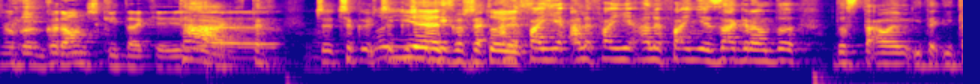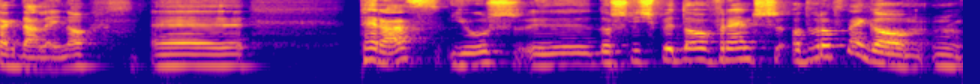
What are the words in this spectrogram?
No go- gorączki takiej, Tak, że... tak czy, czegoś, No czegoś jest, takiego, że to ale jest- fajnie, ale fajnie, ale fajnie zagram, do, dostałem i, te, i tak dalej. No. E, teraz już y, doszliśmy do wręcz odwrotnego. mm,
